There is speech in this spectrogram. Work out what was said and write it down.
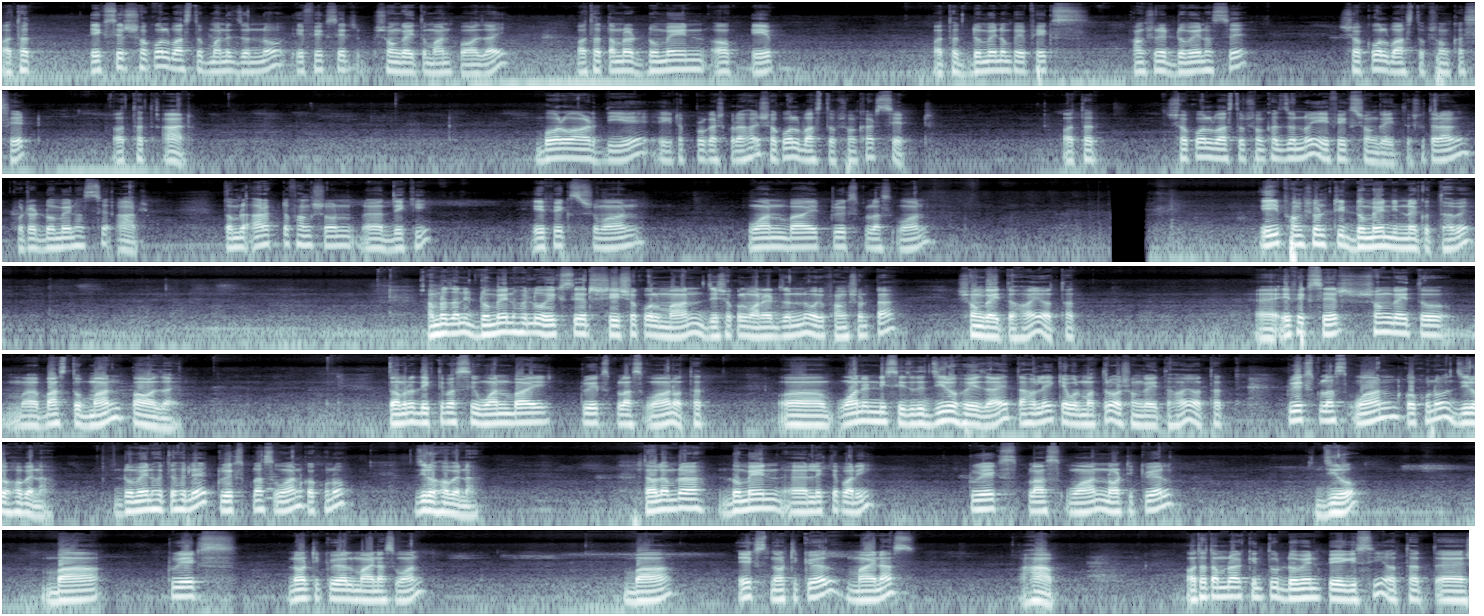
অর্থাৎ এক্সের সকল বাস্তব মানের জন্য এফ এক্সের সংজ্ঞায়িত মান পাওয়া যায়। অর্থাৎ আমরা ডোমেন অফ এফ অর্থাৎ ডোমেন অফ এফ এক্স ফাংশনের ডোমেন হচ্ছে সকল বাস্তব সংখ্যার সেট, অর্থাৎ আর বড় আর দিয়ে এটা প্রকাশ করা হয় সকল বাস্তব সংখ্যার সেট। অর্থাৎ সকল বাস্তব সংখ্যার জন্যই এফ এক্স সংজ্ঞায়িত, সুতরাং ওটার ডোমেন হচ্ছে আর তো আমরা আর একটা ফাংশন দেখি। এফ এক্স সমান one by two X plus one এই ফাংশনটির ডোমেইন নির্ণয় করতে হবে। আমরা জানি ডোমেইন হলো এক্সের সেই সকল মান, যে সকল মানের জন্য ওই ফাংশনটা সংজ্ঞায়িত হয়, অর্থাৎ এফ এর সংজ্ঞায়িত বাস্তব মান পাওয়া যায়। তো আমরা দেখতে পাচ্ছি one by two X plus one অর্থাৎ ওয়ানের নিচে যদি জিরো হয়ে যায়, তাহলেই কেবলমাত্র অসংজ্ঞায়িত হয়, অর্থাৎ টু এক্স প্লাস ওয়ান কখনো জিরো হবে না। ডোমেন হতে হলে টু এক্স প্লাস ওয়ান কখনো জিরো হবে না। তাহলে আমরা ডোমেন লিখতে পারি two X plus one not equal zero বা two X not equal minus one বা X not equal minus half অর্থাৎ আমরা কিন্তু ডোমেন পেয়ে গেছি, অর্থাৎ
